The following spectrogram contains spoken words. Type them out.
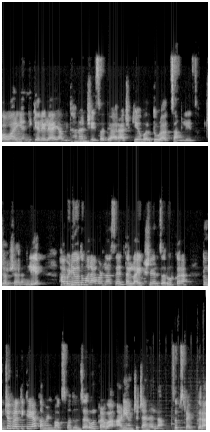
पवार यांनी केलेल्या या विधानांची सध्या राजकीय वर्तुळात चांगलीच चर्चा रंगली आहे. हा व्हिडिओ तुम्हाला आवडला असेल तर लाईक शेअर जरूर करा. तुमच्या प्रतिक्रिया कमेंट बॉक्स मधून जरूर कळवा आणि आमच्या चॅनलला सबस्क्राईब करा.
